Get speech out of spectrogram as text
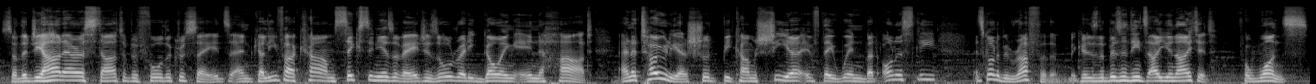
So the Jihad era started before the Crusades, and Caliph Hakam, 16 years of age, is already going in hard. Anatolia should become Shia if they win, but honestly, it's going to be rough for them, because the Byzantines are united, for once.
